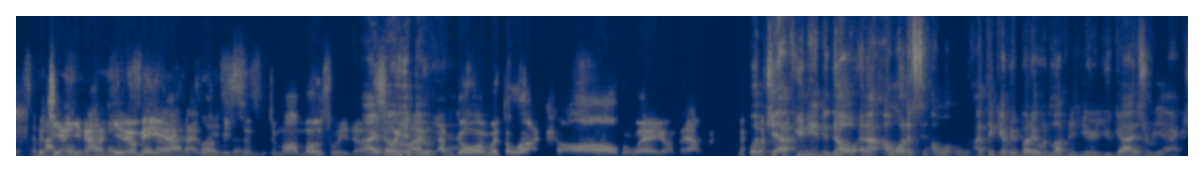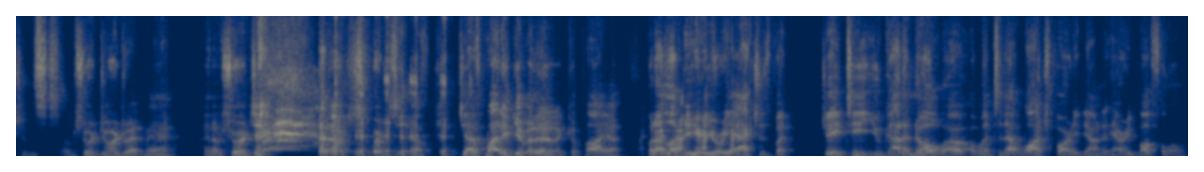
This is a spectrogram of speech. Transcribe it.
Listen, but yeah, name- you know, you know name's in me. a I, lot of I love me some Jamahl Mosley though. I know so you do. I'm, I'm going with the luck all the way on that one. Well, Jeff, you need to know, and I, I want to. Say, I, want, I think everybody would love to hear you guys' reactions. I'm sure George went meh, and I'm sure Jeff. I'm sure Jeff. Jeff might have given it a kapaya, but I'd love to hear your reactions. But JT, you got to know. I, I went to that watch party down at Harry Buffalo,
